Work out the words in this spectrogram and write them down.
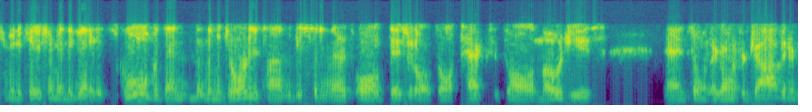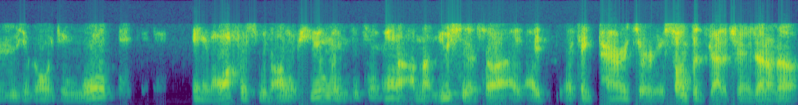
communication. I mean, they get it at school, but then the, the majority of the time they're just sitting there. It's all digital. It's all text. It's all emojis. And so when they're going for job interviews or going to work in an office with other humans, it's like, man, I'm not used to this. So I, I, I think parents are something's got to change. I don't know.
